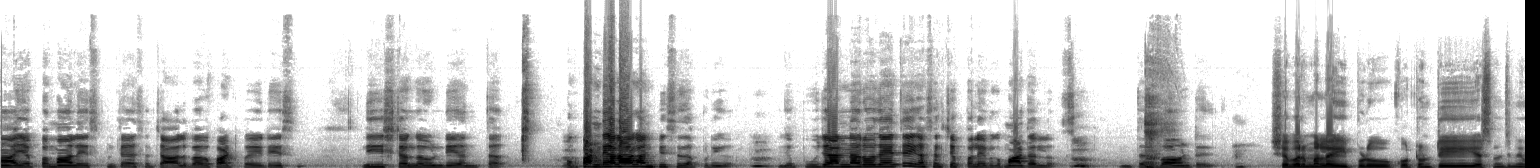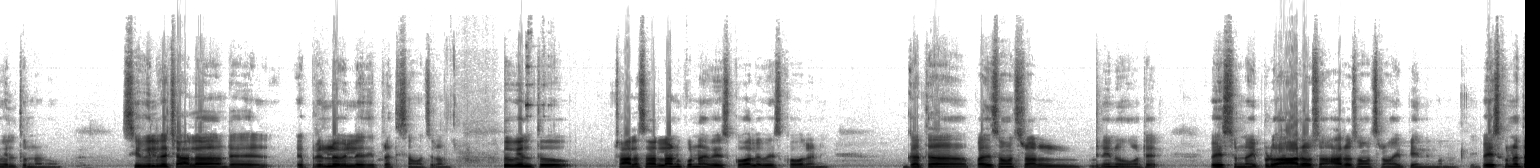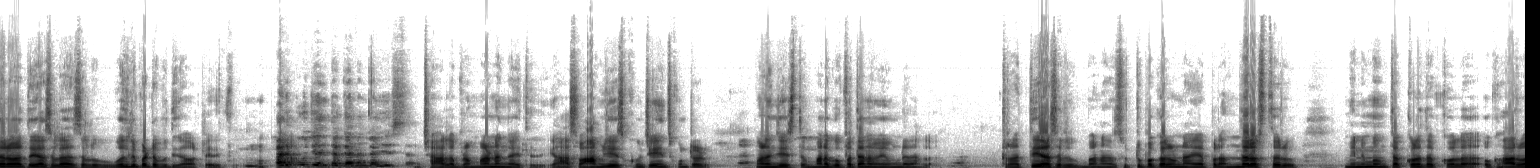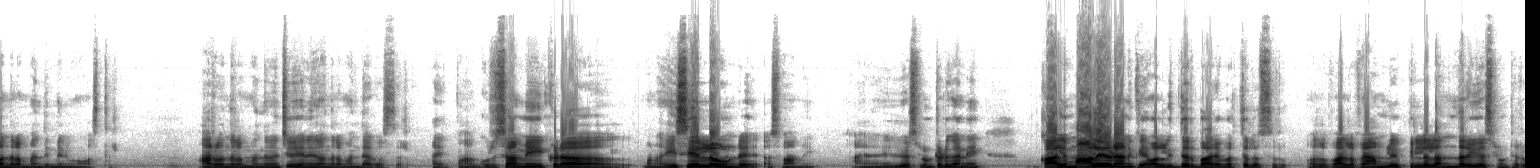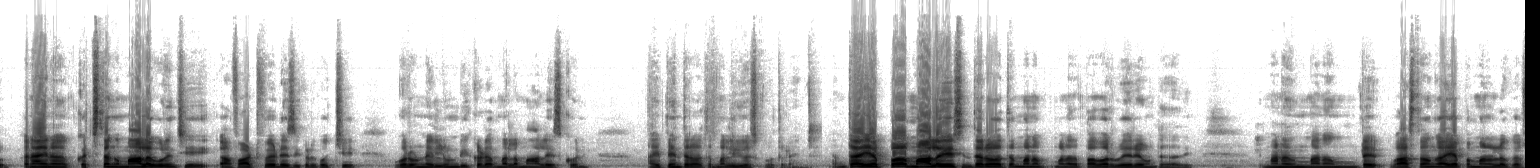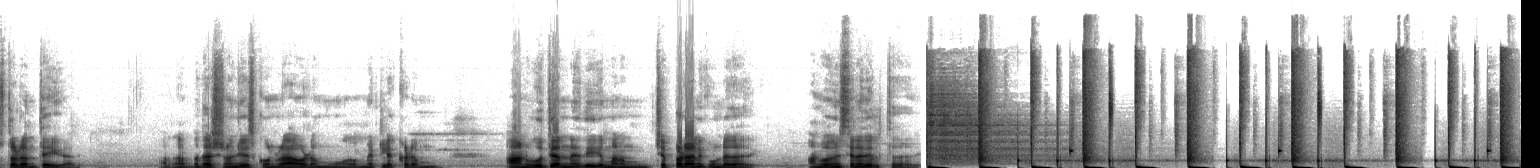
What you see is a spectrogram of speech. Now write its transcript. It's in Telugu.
అయ్యప్ప మాల వేసుకుంటే అసలు చాలా బాగా ఫార్టీ ఫైవ్ డేస్. నీ ఇష్టంగా ఉండి అంత. ఒక పండగ లాగా అనిపిస్తుంది అప్పుడు ఇక ఇక పూజ అన్న రోజు అయితే ఇక అసలు చెప్పలేము ఇక మాటల్లో. అంత బాగుంటుంది. శబరిమల ఇప్పుడు ఒక ట్వంటీ ఇయర్స్ నుంచి నేను వెళ్తున్నాను. సివిల్గా చాలా అంటే ఏప్రిల్లో వెళ్ళేది ప్రతి సంవత్సరం. వెళ్తూ చాలాసార్లు అనుకున్నా వేసుకోవాలి వేసుకోవాలని. గత పది సంవత్సరాలు నేను అంటే వేస్తున్నా. ఇప్పుడు ఆరో ఆరో సంవత్సరం అయిపోయింది మనకి వేసుకున్న తర్వాత అసలు అసలు వదిలిపెట్ట బుద్ధి కావట్లేదు ఇప్పుడు. చాలా బ్రహ్మాండంగా అవుతుంది ఆ స్వామి చేసుకు చేయించుకుంటాడు. మనం చేస్తాం మన గొప్పతనం ఏముండదు అందులో. ప్రతి అసలు మన చుట్టుపక్కల ఉన్న అయ్యప్పలు అందరు వస్తారు. మినిమం తక్కువ తక్కువలో ఒక ఆరు వందల మంది మినిమం వస్తారు. ఆరు వందల మంది నుంచి ఎనిమిది వందల మంది దాకా వస్తారు. మా గురుస్వామి ఇక్కడ మన ఈసీఎల్లో ఉండే ఆ స్వామి. ఆయన యూఎస్లో ఉంటాడు కానీ ఖాళీ మాలేయడానికే వాళ్ళు ఇద్దరు భార్యాభర్తలు వస్తారు. వాళ్ళు వాళ్ళ ఫ్యామిలీ పిల్లలు అందరూ యూఎస్లో ఉంటారు. కానీ ఆయన ఖచ్చితంగా మాల గురించి ఆ ఫార్టీ ఫైవ్ డేస్ ఇక్కడికి వచ్చి ఒక రెండు నెలలు ఉండి ఇక్కడ మళ్ళీ మాల వేసుకొని అయిపోయిన తర్వాత మళ్ళీ యూఎస్కి పోతాడు ఆయన. అంతా అయ్యప్ప మాల వేసిన తర్వాత మన మన పవర్ వేరే ఉంటుంది అది. మనం మనం అంటే వాస్తవంగా అయ్యప్ప మనలోకి వస్తాడు అంతే ఇక అది. దర్శనం చేసుకొని రావడము మెట్లు ఎక్కడము ఆ అనుభూతి అనేది ఇక మనం చెప్పడానికి ఉండదు అది. అనుభవిస్తేనే తెలుస్తుంది అది.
